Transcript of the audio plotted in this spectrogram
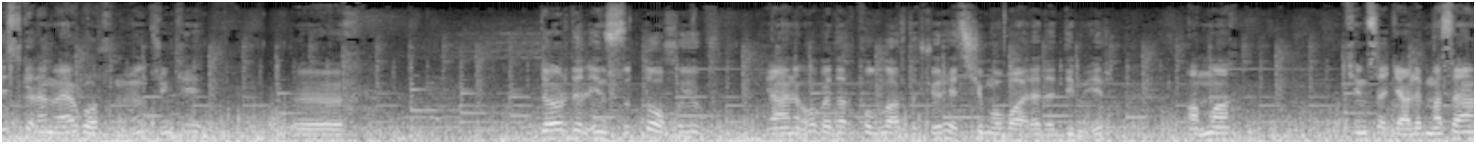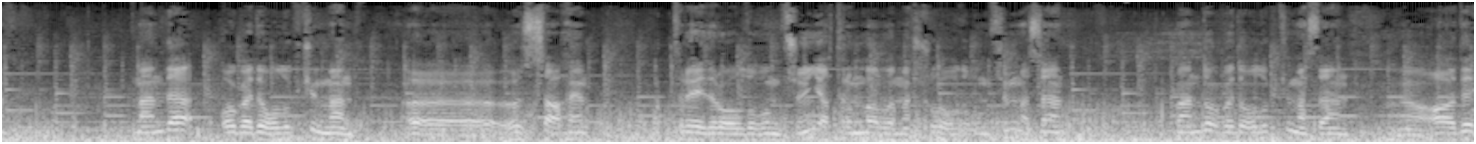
risk eləməyə qorxmayın. Çünki ə, 4 il institutda oxuyub, yəni o qədər pullar tökür, heç kim o barədə demir. Amma kimsə gəlib, məsələn, məndə o qədər olub ki, mən ə, öz sahəm trader olduğum üçün, yatırımlarla məşğul olduğum üçün, məsələn, məndə o qədər olub ki, məsələn, adi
